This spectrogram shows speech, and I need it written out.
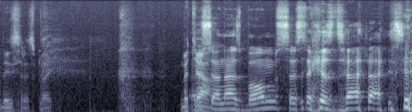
Disrespect. Bet jā, Es jau neesmu bombas, es tikai dzērājis.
